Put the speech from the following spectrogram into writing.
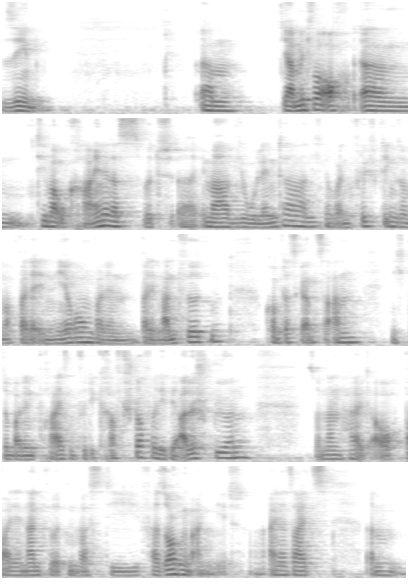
sehen. Ähm, ja, Mittwoch auch ähm, Thema Ukraine, das wird äh, immer virulenter, nicht nur bei den Flüchtlingen, sondern auch bei der Ernährung, bei den, bei den Landwirten kommt das Ganze an, nicht nur bei den Preisen für die Kraftstoffe, die wir alle spüren, sondern halt auch bei den Landwirten, was die Versorgung angeht. Einerseits, ähm,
